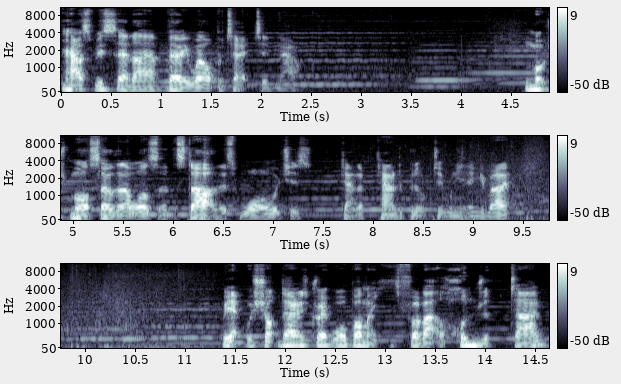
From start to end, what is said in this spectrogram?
It has to be said, I am very well protected now. Much more so than I was at the start of this war, which is kind of counterproductive when you think about it. But yeah, we shot down his Great War Bomber for about a hundredth time.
